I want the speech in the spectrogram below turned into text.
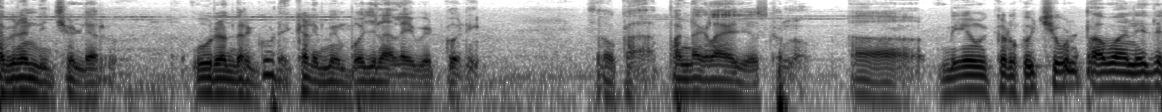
అభినందించి వెళ్ళారు. ఊరందరికి కూడా ఇక్కడ మేము భోజనాలు అవి పెట్టుకొని సో ఒక పండగలాగా చేసుకున్నాం. మేము ఇక్కడికి వచ్చి ఉంటాము అనేది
